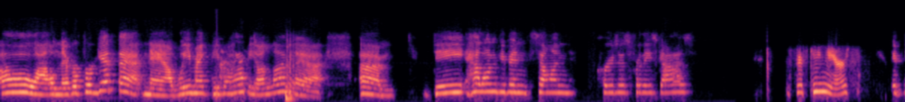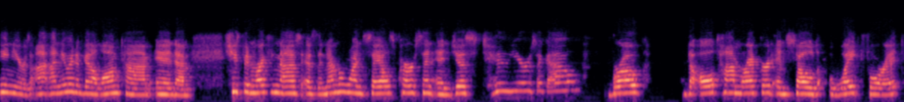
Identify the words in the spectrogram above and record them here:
Oh, I'll never forget that now. We make people happy. I love that. Um, D, how long have you been selling cruises for these guys? 15 years. 15 years. I, I knew it had been a long time. And um, she's been recognized as the number one salesperson. And just two years ago, broke the all-time record and sold, wait for it,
